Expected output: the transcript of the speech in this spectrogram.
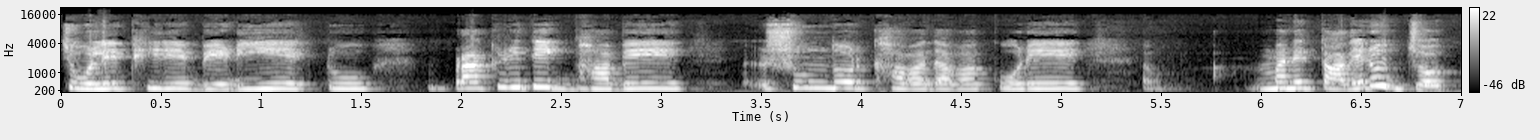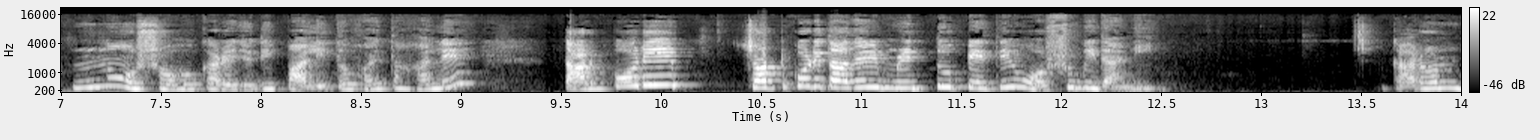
চলে ফিরে বেরিয়ে একটু প্রাকৃতিকভাবে সুন্দর খাওয়া দাওয়া করে মানে তাদেরও যত্ন সহকারে যদি পালিত হয় তাহলে তারপরে চট করে তাদের মৃত্যু পেতেও অসুবিধা নেই। কারণ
